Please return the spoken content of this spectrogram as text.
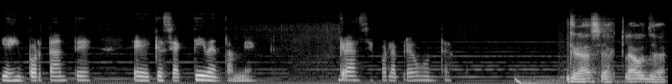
y es importante eh, que se activen también. Gracias por la pregunta. Gracias, Claudia.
